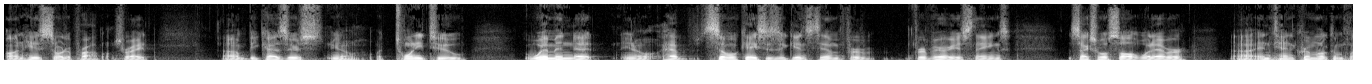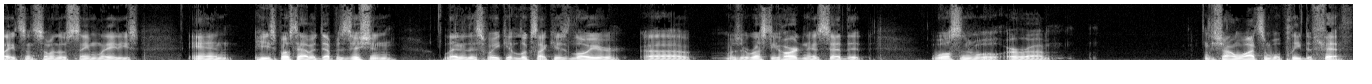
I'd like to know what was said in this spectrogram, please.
on his sort of problems, right? um, because there's you know what, 22 women that you know have civil cases against him for for various things, sexual assault, whatever, uh, and 10 criminal complaints on some of those same ladies, and he's supposed to have a deposition later this week. It looks like his lawyer uh, was it Rusty Hardin has said that Wilson will or um, Deshaun Watson will plead the fifth,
